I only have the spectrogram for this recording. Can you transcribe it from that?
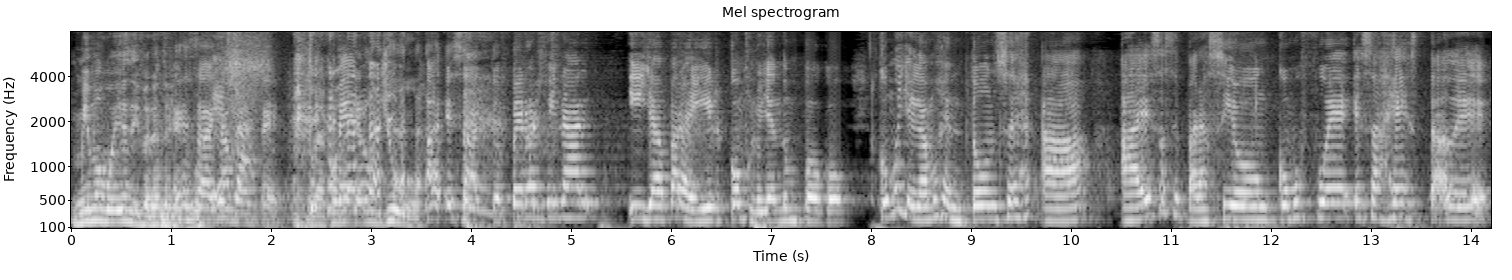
Mismos bueyes, diferentes Exactamente. La cosa que era un yugo. Ah, exacto, pero al final y ya para ir concluyendo un poco, ¿cómo llegamos entonces a, a esa separación? ¿Cómo fue esa gesta de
